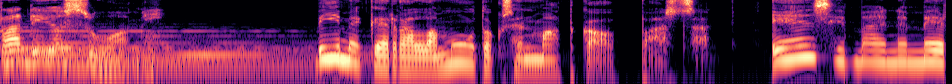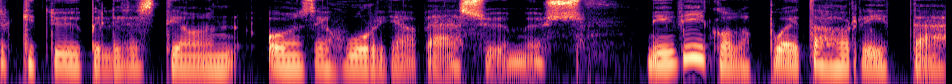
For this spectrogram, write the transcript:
Radio Suomi. Viime kerralla muutoksen matkaoppaassa. Ensimmäinen merkki tyypillisesti on, on se hurja väsymys. Niin viikonloppu ei taho riittää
